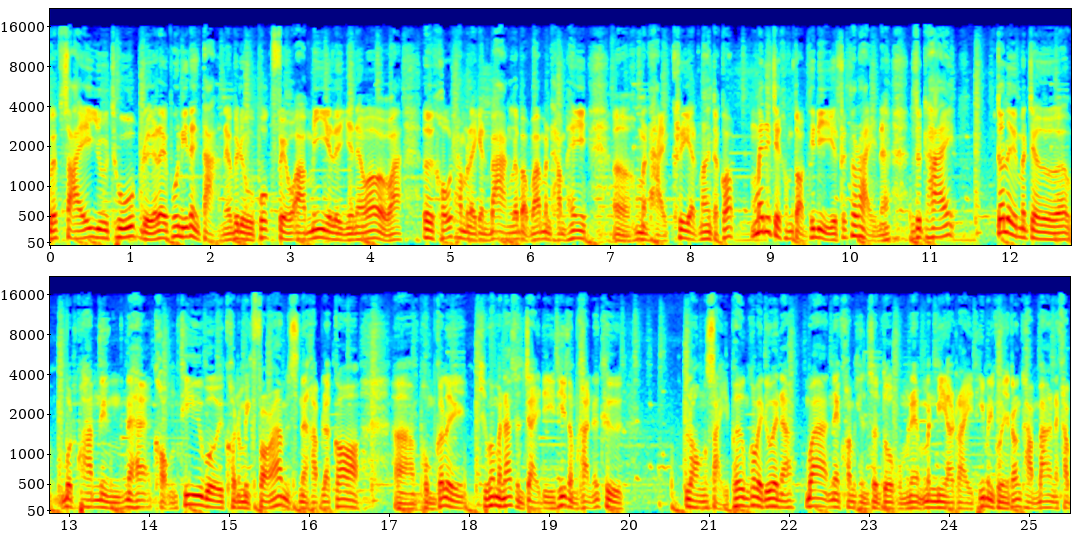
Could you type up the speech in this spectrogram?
เว็บไซต์ YouTube หรืออะไรพวกนี้ต่างๆนะไปดูพวก fail army อะไรอย่างเงี้ยนะว่าแบบว่าเออเขาทำอะไรกันบ้าง แล้วแบบว่ามันทำให้เออมันหายเครียดบ้างแต่ก็ไม่ได้เจอคำตอบที่ดีสักเท่าไหร่นะสุดท้าย ก็เลยมาเจอบทความหนึ่งนะฮะของที่ World Economic Forums นะครับแล้วก็ผมก็เลยคิดว่ามันน่าสนใจดีที่สำคัญก็คือลองใส่เพิ่มเข้าไปด้วยนะ ว่าในความเห็นส่วนตัวผมเนี่ยมันมีอะไรที่มันควรจะต้องทำบ้างนะครับ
